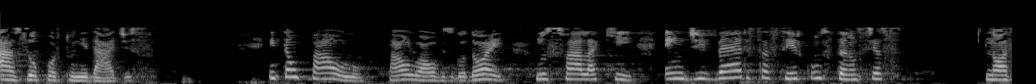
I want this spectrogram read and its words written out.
as oportunidades. Então, Paulo, Paulo Alves Godoy, nos fala que em diversas circunstâncias nós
